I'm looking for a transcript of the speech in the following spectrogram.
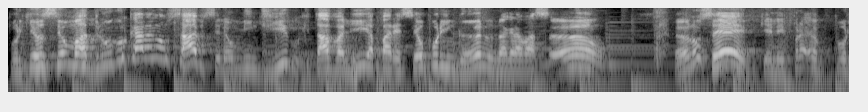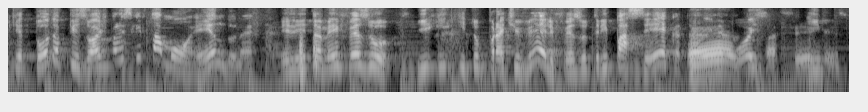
Porque o seu Madruga, o cara não sabe se ele é um mendigo que tava ali, apareceu por engano na gravação. Eu não sei, porque ele. Porque todo episódio parece que ele tá morrendo, né? Ele também fez o. E, e, e tu, pra te ver, ele fez o tripa seca também É, depois. E- isso.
